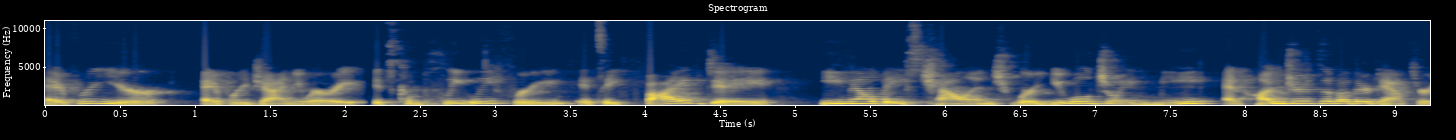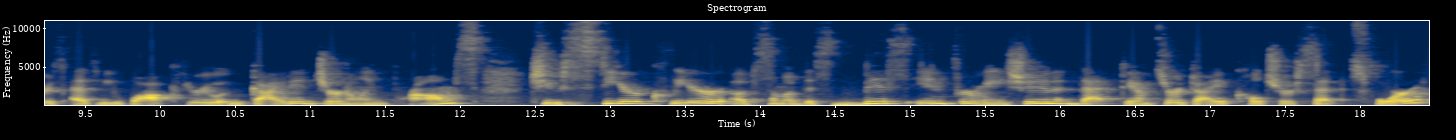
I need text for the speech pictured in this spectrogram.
every year, every January. It's completely free, it's a five day email based challenge where you will join me and hundreds of other dancers as we walk through guided journaling prompts to steer clear of some of this misinformation that dancer diet culture sets forth,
